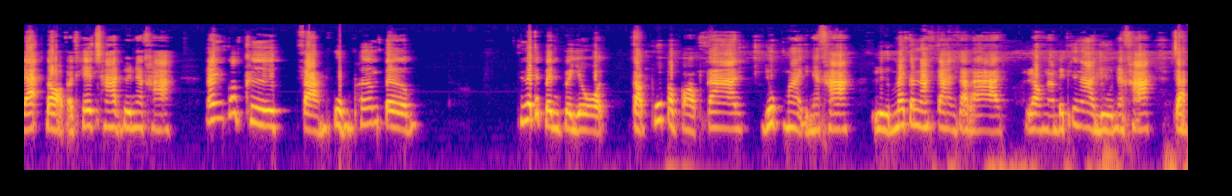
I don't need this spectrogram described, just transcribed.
และต่อประเทศชาติด้วยนะคะ นั่นก็คือ 3 กลุ่มเพิ่มเติมที่น่าจะเป็นประโยชน์กับผู้ประกอบการยุคใหม่นะคะ หรือไม่ก็นักการตลาดลองนำไปพิจารณาดูนะคะ จาก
